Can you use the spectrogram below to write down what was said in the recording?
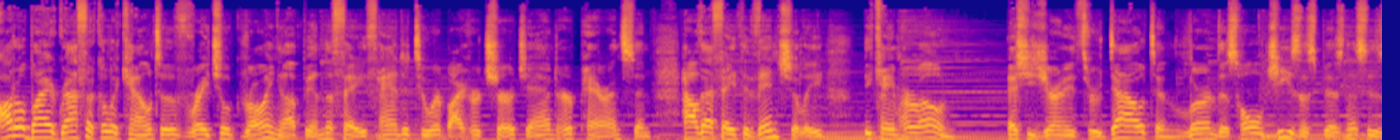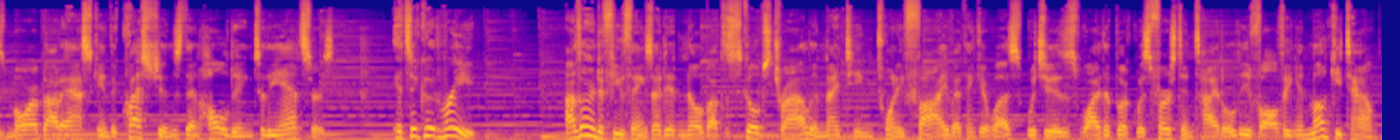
autobiographical account of Rachel growing up in the faith handed to her by her church and her parents, and how that faith eventually became her own. As she journeyed through doubt and learned this whole Jesus business is more about asking the questions than holding to the answers. It's a good read, I learned a few things I didn't know about the Scopes trial in 1925, I think it was, which is why the book was first entitled Evolving in Monkeytown,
